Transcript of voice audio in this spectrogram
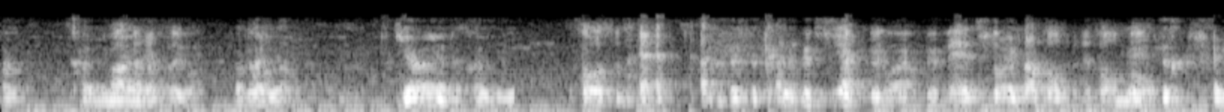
あ、風わがかりやすいわ。付き合うんやったら風に。そうですね。千秋は面倒くさそうですね、相めん当ど。くさい。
